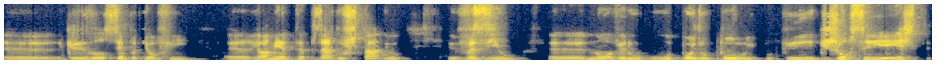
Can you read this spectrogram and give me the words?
uh, acreditou sempre até ao fim. Uh, realmente, apesar do estádio vazio, uh, não haver o, o, apoio do público, que, que jogo seria este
